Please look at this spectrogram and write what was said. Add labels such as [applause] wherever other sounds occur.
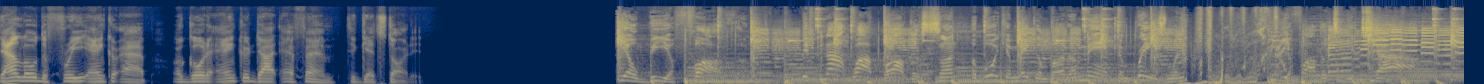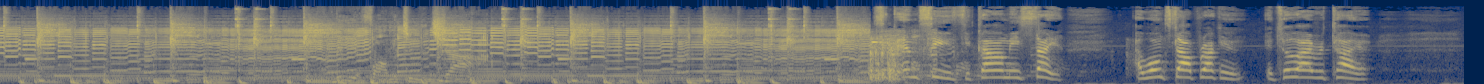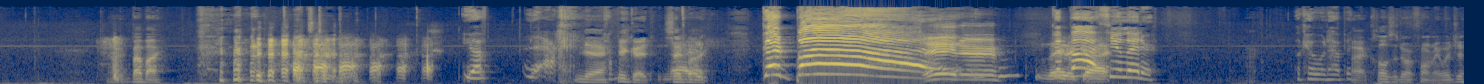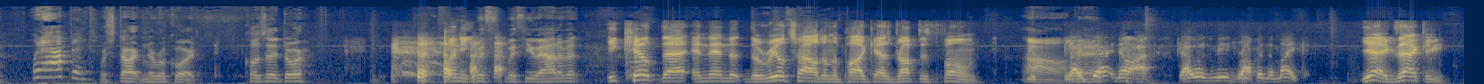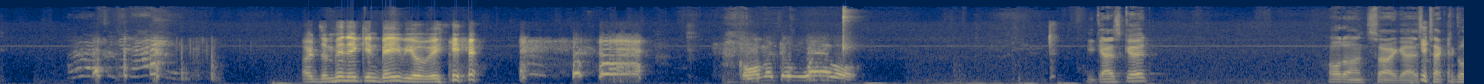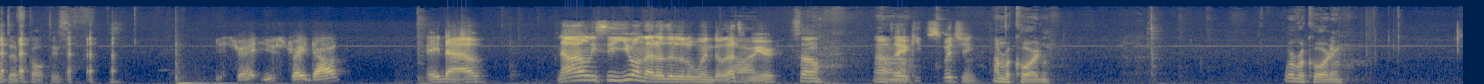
Download the free Anchor app or go to anchor.fm to get started. Yo, be a father. If not, why bother, son? A boy can make them, but a man can raise one. Be a father to your child. Be a father to your child. MCs, you call me Sire. I won't stop rocking until I retire. Bye bye. [laughs] You have. Yeah, you're good. Say bye. Goodbye! Later. Goodbye. guys. See you later. Okay, what happened? All right, close the door for me, would you? What happened? We're starting to record. Close that door [laughs] Funny. with with you out of it. He killed that, and then the, the real child on the podcast dropped his phone. Oh, Like man. that? No, I, that was me dropping the mic. Yeah, exactly. Our Dominican baby over here. [laughs] Cómete un huevo. You guys good? Hold on. Sorry, guys. Technical [laughs] difficulties. You straight? You straight, dog? Hey, Dow. Now I only see you on that other little window. That's All right. weird. So, I don't It's like know. it keeps switching. I'm recording. We're recording.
